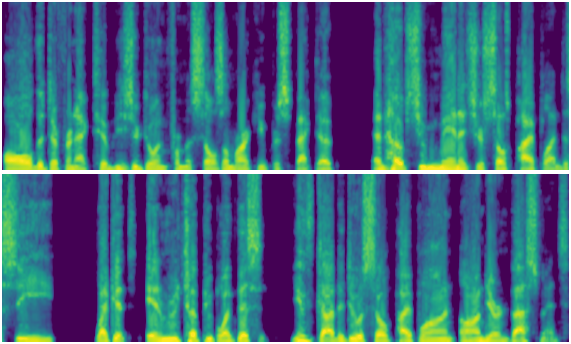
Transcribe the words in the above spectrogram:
all the different activities you're doing from a sales and marketing perspective and helps you manage your sales pipeline to see like it and we tell people like this you've got to do a sales pipeline on your investment.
